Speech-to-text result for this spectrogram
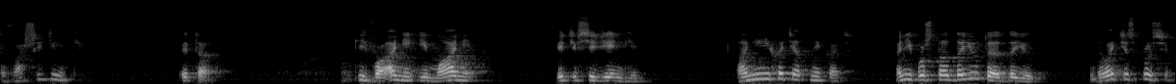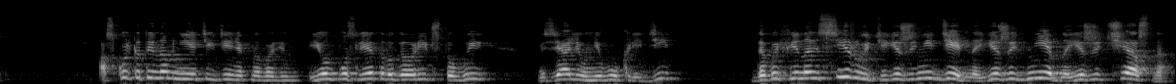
Это ваши деньги. Это и Вани, и Мани, эти все деньги. Они не хотят вникать. Они просто отдают и отдают. Давайте спросим, а сколько ты на мне этих денег навалил? И он после этого говорит, что вы взяли у него кредит, да вы финансируете еженедельно, ежедневно, ежечасно,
